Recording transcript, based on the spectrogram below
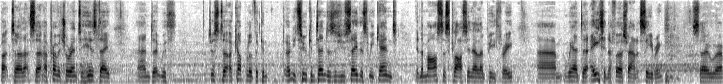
But uh, that's a, a, premature end to his day. And uh, with just a couple of the only two contenders, as you say, this weekend in the Masters class in LMP3. Um, we had uh, eight in the first round at Sebring. So uh,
